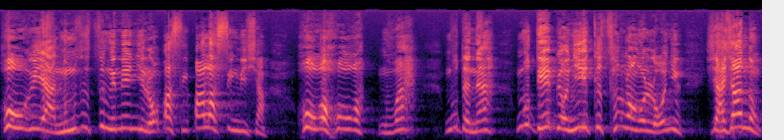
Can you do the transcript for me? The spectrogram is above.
好个呀，侬是真个拿你老百姓摆辣心里向。好个好个，我啊，我的呢，我代表你一个村上的老人，谢谢侬，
